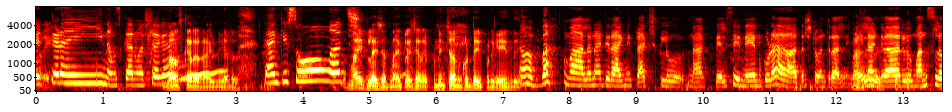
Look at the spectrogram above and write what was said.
తెట్టడై నమస్కారం హర్ష గారు. నమస్కారం Ragini garu. Thank you so much my pleasure my pleasure ఎప్పటి నుంచో అనుకుంటే ఇప్పటికి అయింది అబ్బా మా అలనాటి రాగిని ప్రేక్షకులు నాకు తెలిసి నేను కూడా అదృష్టవంతురాలిని. ఇలాంటి వారు మనసులో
